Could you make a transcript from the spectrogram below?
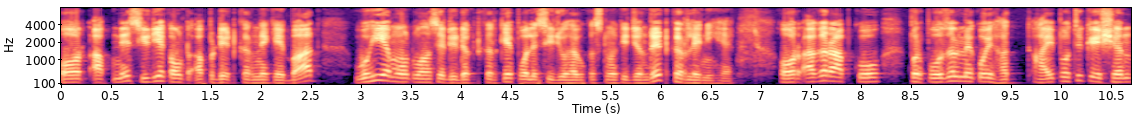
और अपने सीडी अकाउंट अपडेट करने के बाद वही अमाउंट वहाँ से डिडक्ट करके पॉलिसी जो है वो कस्टमर की जनरेट कर लेनी है। और अगर आपको प्रपोजल में कोई हाइपोथिकेशन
